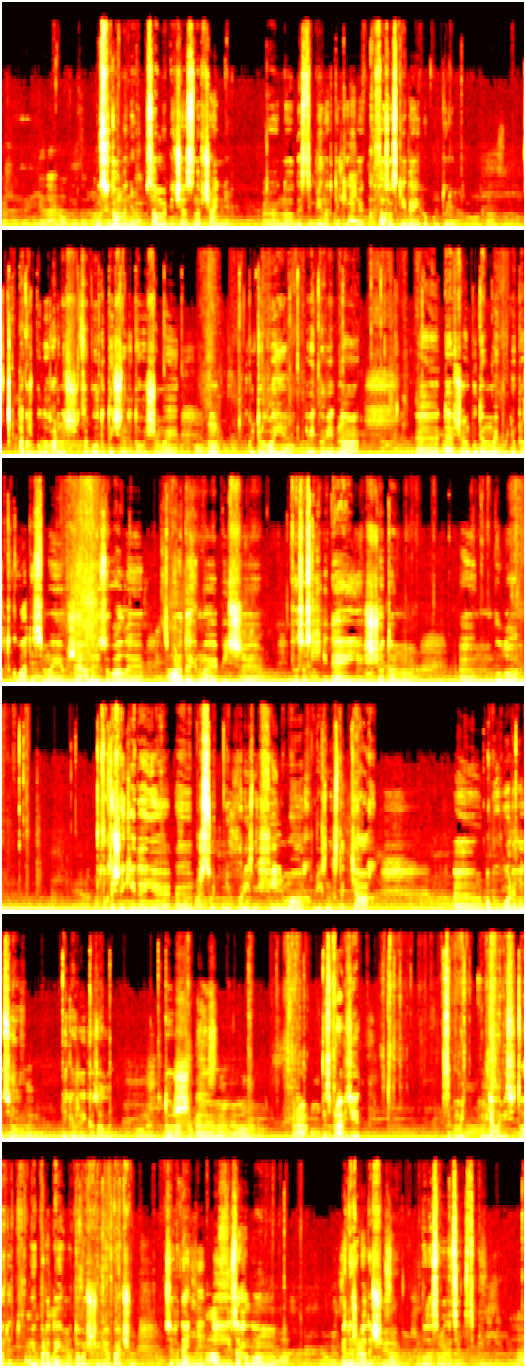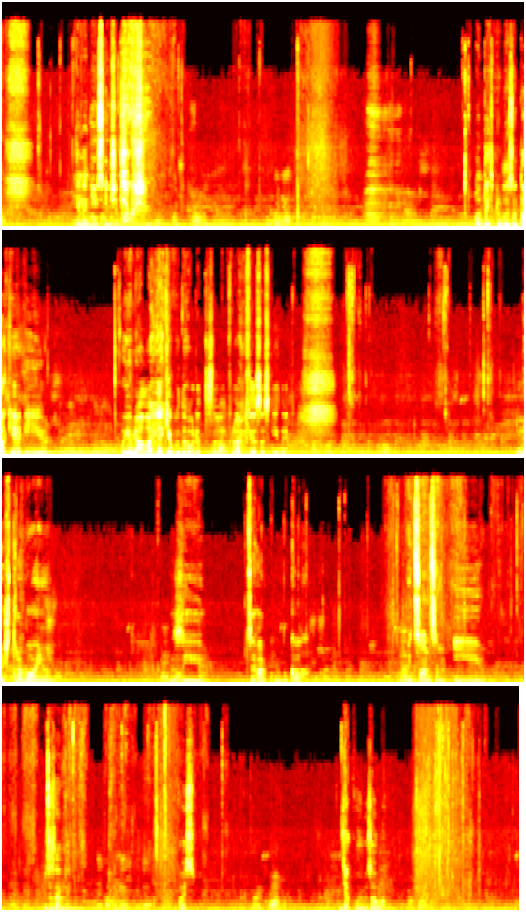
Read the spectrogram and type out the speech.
усвідомлення саме під час навчання е, на дисциплінах, таких як філософські ідеї по культурі. Також було гарно, що це було дотично до того, що ми ну, культурологія, і відповідно те, в чому ми будемо в майбутньому практикуватись, ми вже аналізували з парадигми більше філософських ідей, що там ем, було фактично, які ідеї е, присутні в різних фільмах, в різних статтях, е, обговорення цього, як я вже і казала. Тож ем, насправді це поміняло мій світогляд, мою парадигму того, що я бачу сьогоденні, і загалом я дуже рада, що я була саме на цій дисципліні. І надіюсь, інші також. От десь приблизно так я і уявляла, як я буду говорити саме про філософські ідеї. Між травою, зі цигаркою в руках, під сонцем і заземленням. Ось. Дякую за увагу.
